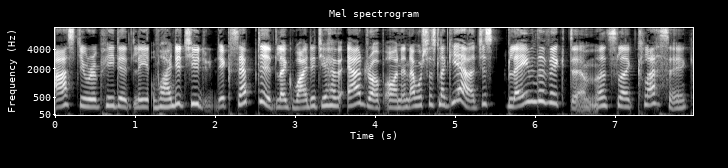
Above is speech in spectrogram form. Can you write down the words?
asked you repeatedly, why did you accept it? Like, why did you have airdrop on? And I was just like, yeah, just blame the victim. That's like classic.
